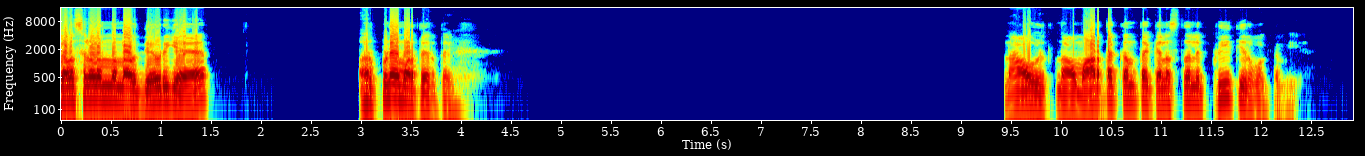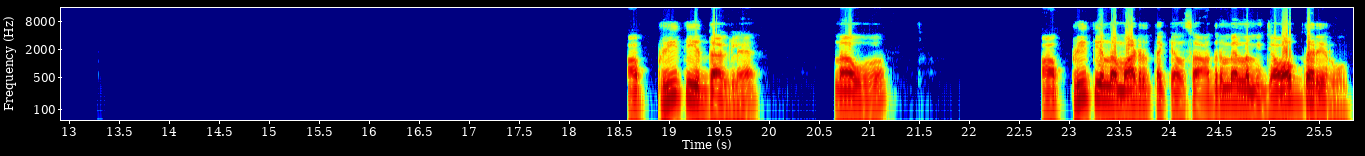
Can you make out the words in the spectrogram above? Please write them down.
ಕೆಲಸಗಳನ್ನ ನಾವು ದೇವರಿಗೆ ಅರ್ಪಣೆ ಮಾಡ್ತಾ ಇರ್ತೇವೆ. ನಾವು ನಾವು ಮಾಡ್ತಕ್ಕಂಥ ಕೆಲಸದಲ್ಲಿ ಪ್ರೀತಿ ಇರ್ಬೇಕು ನಮಗೆ. ಆ ಪ್ರೀತಿ ಇದ್ದಾಗಲೇ ನಾವು ಆ ಪ್ರೀತಿಯಿಂದ ಮಾಡಿರ್ತ ಕೆಲಸ ಅದ್ರ ಮೇಲೆ ನಮಗೆ ಜವಾಬ್ದಾರಿ ಇರ್ಬೋದು.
